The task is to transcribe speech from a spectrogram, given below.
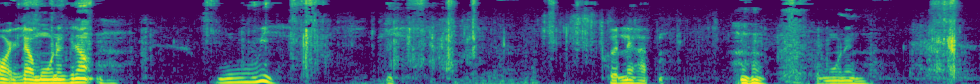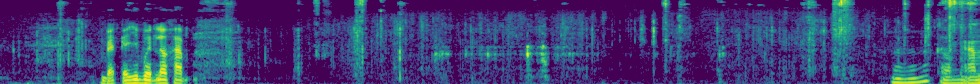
ปล่อยแล้วหมูหนึ่งพี่น้องอุ้ยเพ ลินเลยครับเป็นหมูหนึ่งแบตก็จะเบิดแล้วครับอืมกำลังงาม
